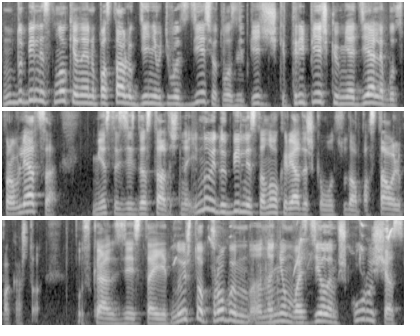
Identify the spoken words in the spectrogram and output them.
Ну, дубильный станок я, наверное, поставлю где-нибудь вот здесь, вот возле печечки. Три печки у меня идеально будут справляться. Места здесь достаточно. И, ну и дубильный станок рядышком вот сюда поставлю пока что. Пускай он здесь стоит. Ну и что, пробуем на нем возделаем шкуру сейчас.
